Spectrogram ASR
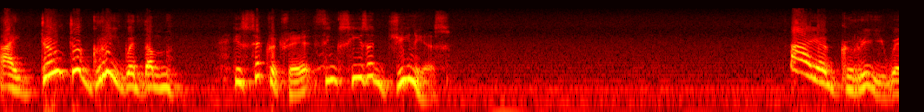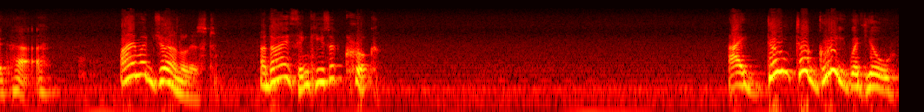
I don't agree with them. His secretary thinks he's a genius. I agree with her. I'm a journalist, and I think he's a crook. I don't agree with you.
